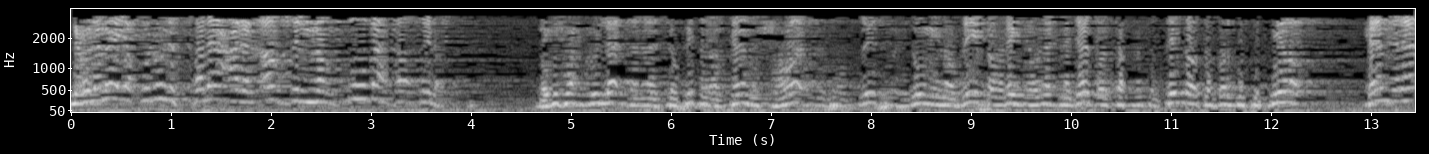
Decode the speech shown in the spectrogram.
العلماء يقولون الصلاة على الأرض المغصوبة باطلة. ما يجيش واحد يقول لا ده أنا استوفيت الأركان والشرائط وصليت وهدومي نظيفة وليس هناك نجاسه واستقبلت القبله وكبرت التكبيره ده لا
